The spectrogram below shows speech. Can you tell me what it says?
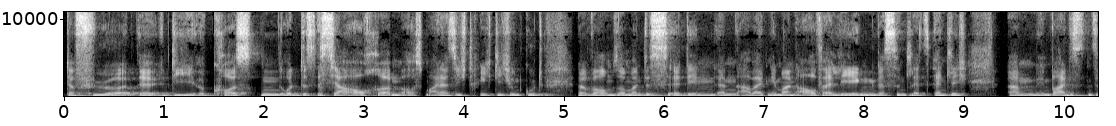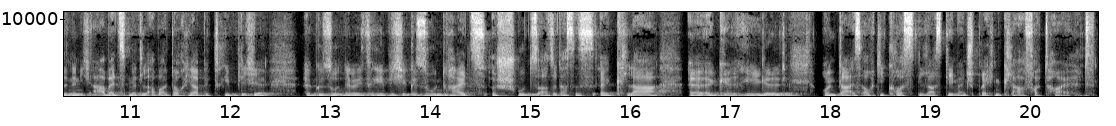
dafür äh, die Kosten. Und das ist ja auch ähm, aus meiner Sicht richtig und gut. Äh, warum soll man das äh, den ähm, Arbeitnehmern auferlegen? Das sind letztendlich ähm, im weitesten Sinne nicht Arbeitsmittel, aber doch ja betriebliche, äh, gesund, betriebliche Gesundheitsschutz. Also das ist äh, klar äh, geregelt. Und da ist auch die Kostenlast dementsprechend klar verteilt.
